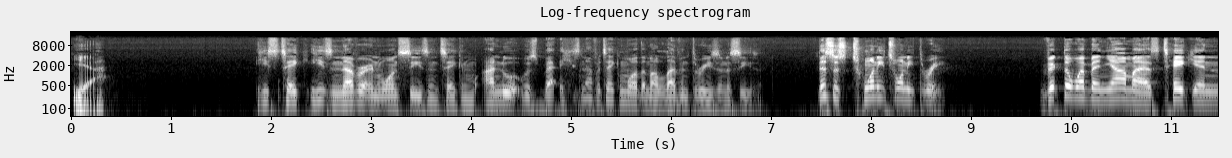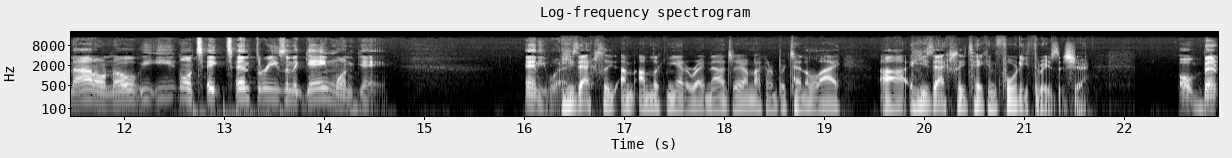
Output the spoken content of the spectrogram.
Yeah. He's take he's never in one season taken. I knew it was bad. He's never taken more than 11 threes in a season. This is 2023. Victor Wembanyama has taken. I don't know. He, he's gonna take 10 threes in a game. One game. Anyway, He's actually, I'm, I'm looking at it right now, Jay. I'm not going to pretend to lie. Uh, he's actually taken 43s this year. oh Ben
